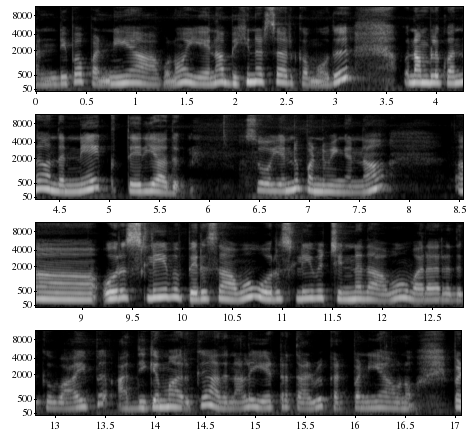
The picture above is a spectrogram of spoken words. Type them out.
கண்டிப்பாக பண்ணியே ஆகணும். ஏன்னா பிகினர்ஸாக இருக்கும் போது நம்மளுக்கு வந்து அந்த நேக் தெரியாது. ஸோ என்ன பண்ணுவீங்கன்னா ஒரு ஸ்லீவு பெருசாகவும் ஒரு ஸ்லீவு சின்னதாகவும் வர்றதுக்கு வாய்ப்பு அதிகமாக இருக்குது அதனால் ஏற்றத்தாழ்வு கட் பண்ணியே ஆகணும். இப்போ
